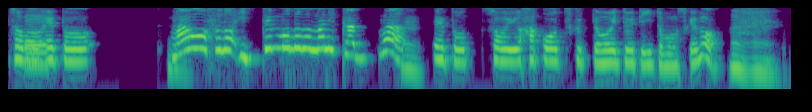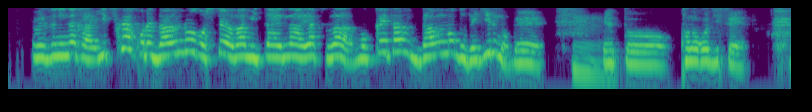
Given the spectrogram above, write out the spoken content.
その、えっと、うんワンオフの一点物の何かは、うんえっと、そういう箱を作って置いといていいと思うんですけど、うんうん。別になんか、いつかこれダウンロードしたよな、みたいなやつは、もう一回ダウンダウンロードできるので、うんえっと、このご時世。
